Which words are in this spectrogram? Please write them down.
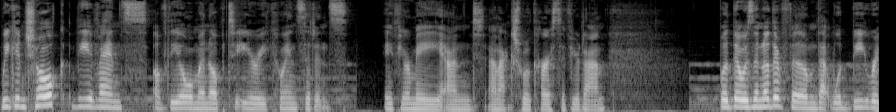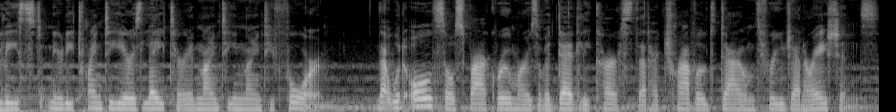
We can chalk the events of The Omen up to eerie coincidence, if you're me, and an actual curse if you're Dan. But there was another film that would be released nearly 20 years later in 1994 that would also spark rumours of a deadly curse that had travelled down through generations.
